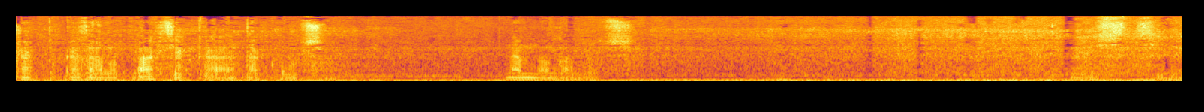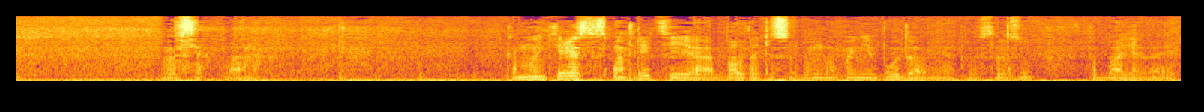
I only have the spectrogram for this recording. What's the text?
Как показала практика, так лучше. Намного лучше. Э, во всех планах. Кому интересно, смотрите, я болтать особо много не буду, у меня просто зуб побаливает.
